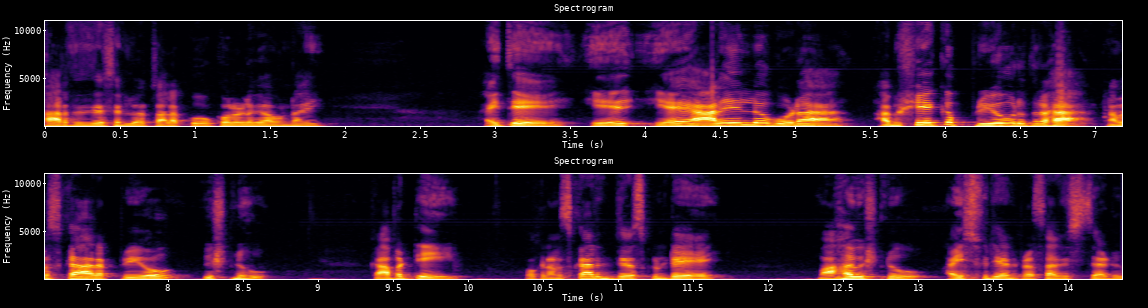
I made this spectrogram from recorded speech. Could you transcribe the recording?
భారతదేశంలో చాలా కోకొలలుగా ఉన్నాయి. అయితే ఏ ఏ ఆలయంలో కూడా అభిషేక ప్రియో రుద్ర నమస్కార ప్రియో విష్ణు. కాబట్టి ఒక నమస్కారం చేసుకుంటే మహావిష్ణువు ఐశ్వర్యాన్ని ప్రసాదిస్తాడు.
